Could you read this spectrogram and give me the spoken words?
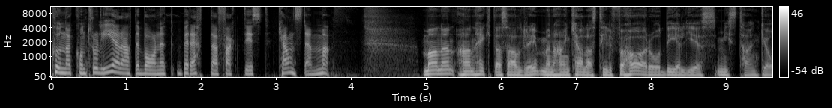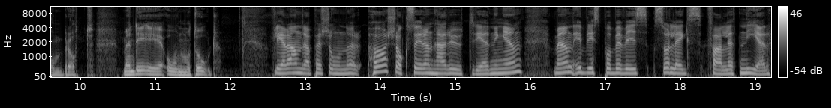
kunna kontrollera att det barnet berättar faktiskt kan stämma. Mannen, han häktas aldrig men han kallas till förhör och delges misstanke om brott. Men det är ord mot ord. Flera andra personer hörs också i den här utredningen men i brist på bevis så läggs fallet ner.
